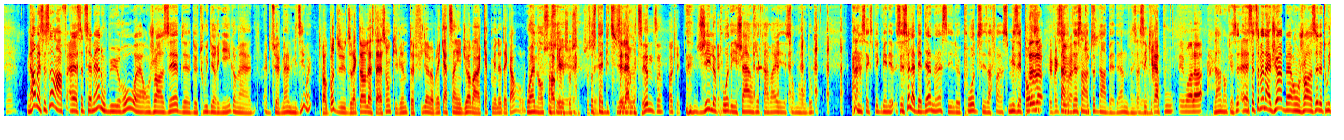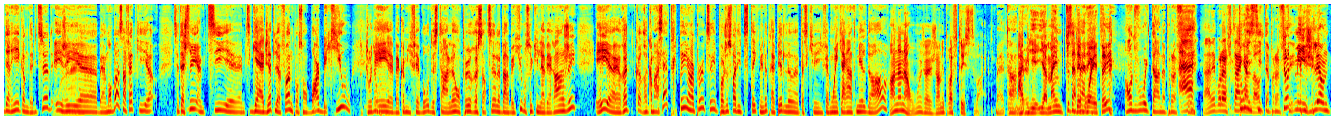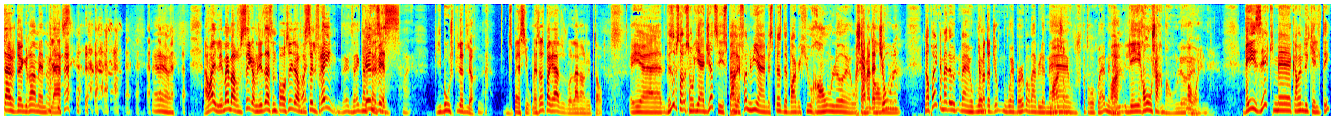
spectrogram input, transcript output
Non, mais c'est ça. en euh, cette semaine, au bureau, euh, on jasait de, de tout et de rien, comme euh, habituellement le midi, ouais. Tu parles pas du directeur de la station qui vient de te filer à peu près 4-5 jobs en 4 minutes et quart? là? Ouais, non, ça, Ah, ok, c'est ça, ça, c'est habituel. C'est la routine, ça? OK. J'ai le poids des charges de travail sur mon dos. ça explique bien. C'est ça la bédaine, hein? C'est le poids de ses affaires. Mes épaules, ça, ça, redescend tout, dans la bédaine. Ça, c'est crapou. Et voilà. Non, donc, euh, cette semaine à job, euh, on jasait de tout et de rien comme d'habitude. Et j'ai euh, ben, mon boss, en fait, qui euh, s'est acheté un petit, euh, un petit gadget, le fun, pour son barbecue. Et euh, ben, comme il fait beau de ce temps-là, on peut ressortir le barbecue pour ceux qui l'avaient rangé et euh, re- recommencer à triper un peu, tu sais, pas juste faire des petits steaks minutes rapides là, parce qu'il fait moins 40 000 dehors. Ah non, non, moi je- j'en ai profité cet hiver. Ben, tant Ah, puis il a même tout déboîté. On te voit que t'en as profité. Ah, en est profitant. Toi ici, t'as profité. Toutes mes gilets ont une tache de gras en même place. Eh ouais. Ah ouais, les mêmes à revisser, comme j'ai dit la semaine passée, il a revissé le frame. Direct dans le Une patio. vis. Ouais. Puis il bouge plus là de là. Du patio. Mais ça, c'est pas grave, je vais l'arranger plus tard. Et euh, désolé, son, son gadget, c'est super Ouais. le fun. Lui, il a une espèce de barbecue rond là, au Un charbon. Kamada Joe, là? Non, pas un Kamada, ben, un Web- Kamada Joe? Weber, probablement, Ouais, ou je sais pas trop quoi, mais Ouais. les ronds au charbon. Là, Ouais, ouais. Basic, mais quand même de qualité.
